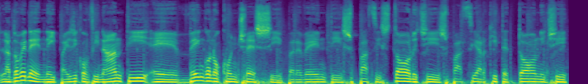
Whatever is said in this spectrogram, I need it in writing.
laddove nei paesi confinanti eh, vengono concessi per eventi spazi storici, spazi architettonici,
